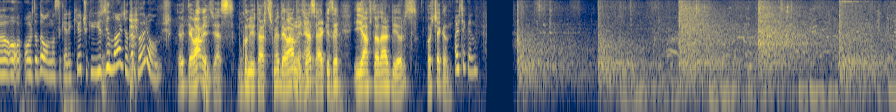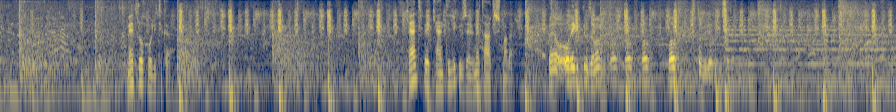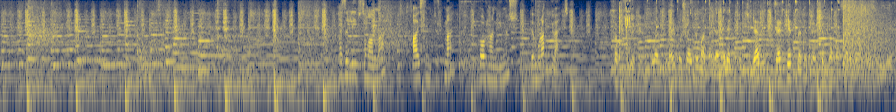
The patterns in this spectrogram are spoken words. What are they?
ortada olması gerekiyor. Çünkü yüzyıllarca da böyle olmuş. Evet devam edeceğiz. Bu konuyu tartışmaya devam Çok edeceğiz. önemli. Herkese iyi haftalar diyoruz. Hoşçakalın. Hoşçakalın. Metropolitika Kent ve kentlilik üzerine tartışmalar. Ben oraya gittiğim zaman balık balık balık balık tutabiliyorum mesela. Hazırlayıp sunanlar Aysin Türkmen, Korhan Gümüş ve Murat Güvenç. Takusu yok yani. Kolay kolay boşaltamadı. Yani elektrikçiler terk etmedi Perşembe Pazarı merkezinde.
